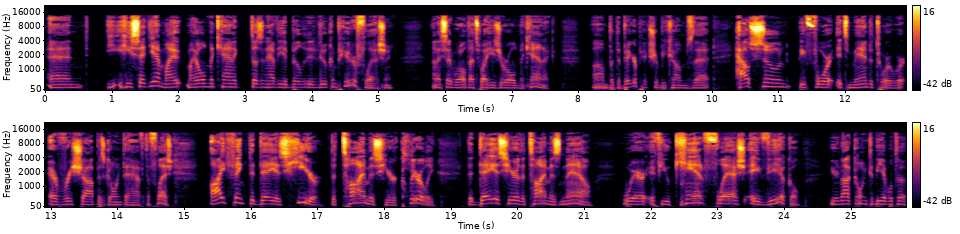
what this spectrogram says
And he, he said, "Yeah, my my old mechanic doesn't have the ability to do computer flashing." And I said, "Well, that's why he's your old mechanic." Um, but the bigger picture becomes that how soon before it's mandatory where every shop is going to have to flash? I think the day is here. The time is here, clearly. The day is here. The time is now where if you can't flash a vehicle, you're not going to be able to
